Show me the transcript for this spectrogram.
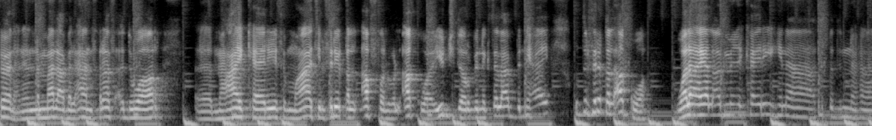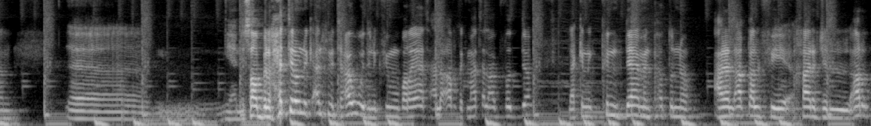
فعلا أنا لما ألعب الآن ثلاث أدوار آه، معاي كاري ثم اتي الفريق الأفضل والأقوى يجدر بإنك تلعب بالنهاية ضد الفريق الأقوى. ولا يلعب معي كايري هنا أعتقد إنها آه، يعني صاب حتى لو إنك أنت متعود إنك في مباريات على أرضك ما تلعب ضده لكن كنت دائما تحط إنه على الأقل في خارج الأرض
